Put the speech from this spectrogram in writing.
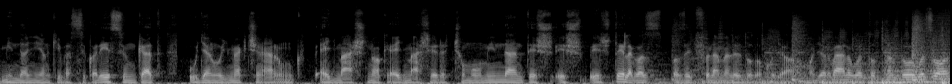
mindannyian kivesszük a részünket, ugyanúgy megcsinálunk egymásnak, egymásért egy csomó mindent, és, és, és tényleg az, az egy fölemelő dolog, hogy a magyar válogatottan dolgozol.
